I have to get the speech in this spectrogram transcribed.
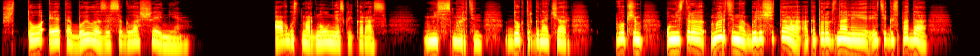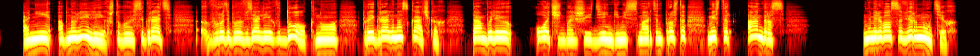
Что это было за соглашение? Август моргнул несколько раз. «Миссис Мартин, доктор Гоночар, В общем, у мистера Мартина были счета, о которых знали эти господа. Они обнулили их, чтобы сыграть. Вроде бы взяли их в долг, но проиграли на скачках. Там были очень большие деньги, миссис Мартин. Просто мистер Андерс намеревался вернуть их.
